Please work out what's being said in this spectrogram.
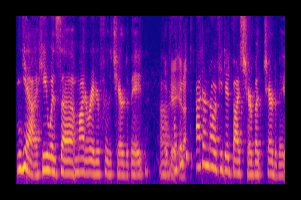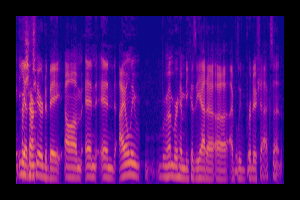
Yeah, he was uh, moderator for the chair debate. Uh, Okay, I, think he- I, don't know if he did vice chair, but chair debate for yeah, sure. chair debate. Um, and and I only remember him because he had a, a I believe British accent,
